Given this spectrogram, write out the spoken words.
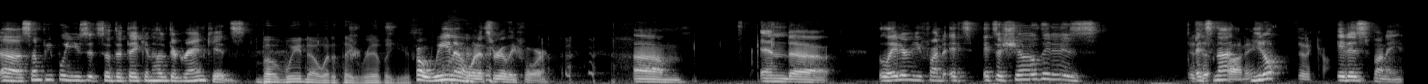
Uh, some people use it so that they can hug their grandkids. But we know what they really use. Oh, we know what it's really for. Um, and uh, later you find it's it's a show that is Is it's it not funny? you don't Is it a it is funny.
